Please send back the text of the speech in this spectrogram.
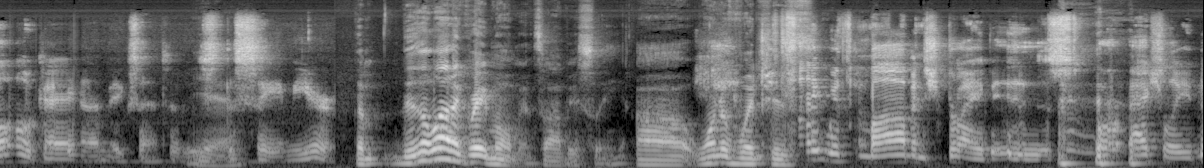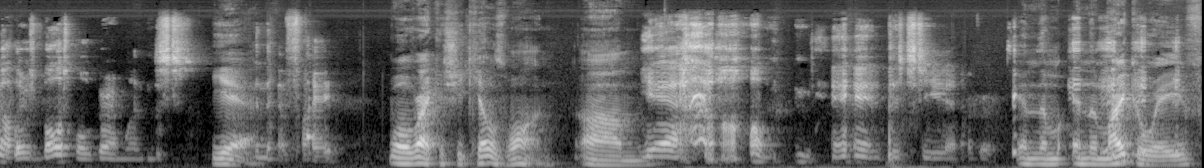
Oh, okay, that makes sense. It was Yeah. the same year. The, there's a lot of great moments, obviously. Uh, one of which is The fight with Mom and Stripe is, or actually, no, there's multiple Gremlins yeah, in that fight. well, right, because she kills one. Um, Yeah. Oh man, did she ever? in the in the microwave,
